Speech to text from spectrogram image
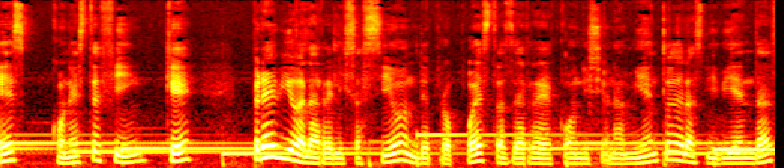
Es con este fin que Previo a la realización de propuestas de reacondicionamiento de las viviendas,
